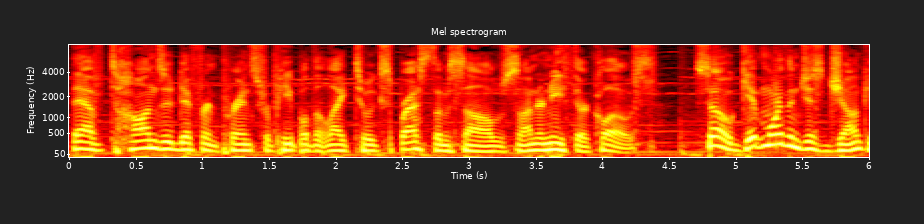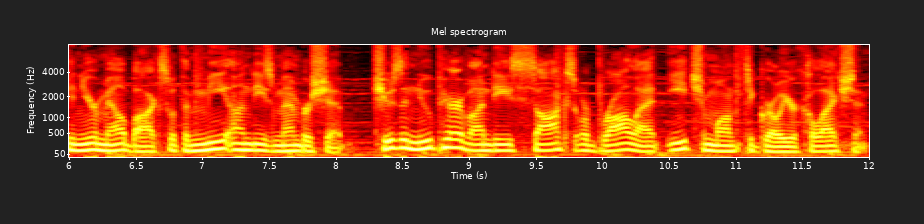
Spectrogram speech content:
they have tons of different prints for people that like to express themselves underneath their clothes. So, get more than just junk in your mailbox with the MeUndies membership. Choose a new pair of undies, socks, or bralette each month to grow your collection.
